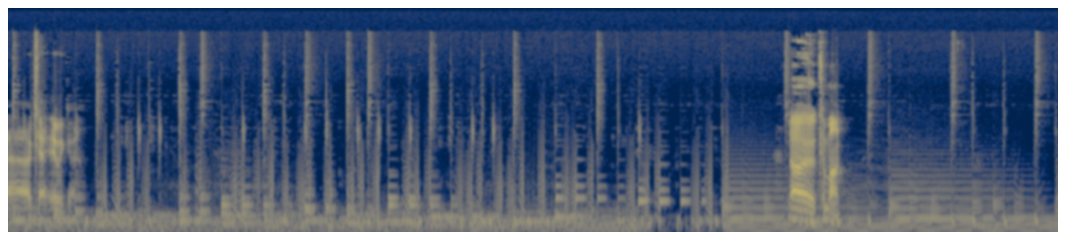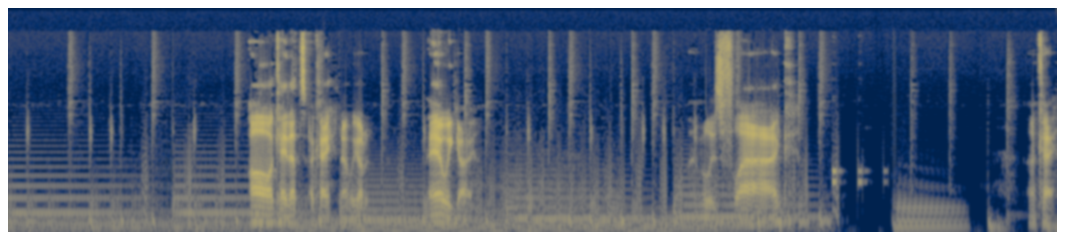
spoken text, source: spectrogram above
Yeah, okay, here we go. No, come on. Oh, okay, that's okay. No, we got it. There we go. Label his flag. Okay.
